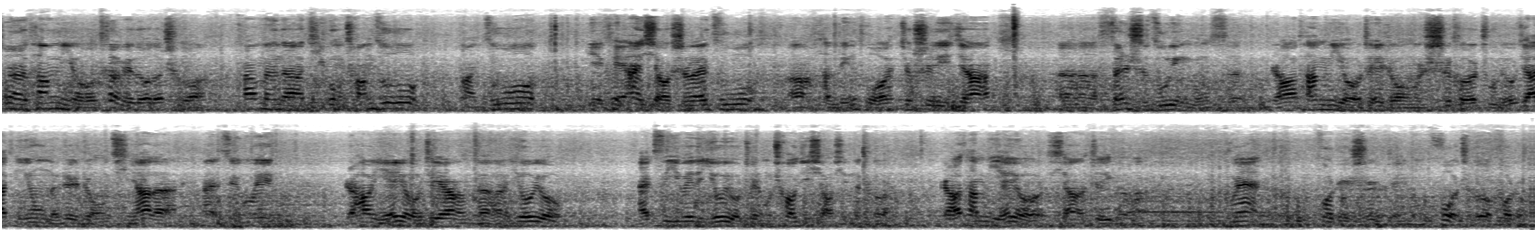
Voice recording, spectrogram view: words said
这儿他们有特别多的车，他们呢提供长租、短租，也可以按小时来租啊，很灵活，就是一家呃分时租赁公司。然后他们有这种适合主流家庭用的这种起亚的 SUV，然后也有这样的悠悠 XEV 的悠悠这种超级小型的车，然后他们也有像这个 Grand 或者是这种货车或者是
